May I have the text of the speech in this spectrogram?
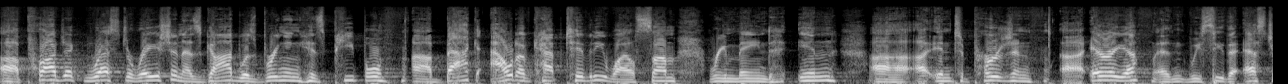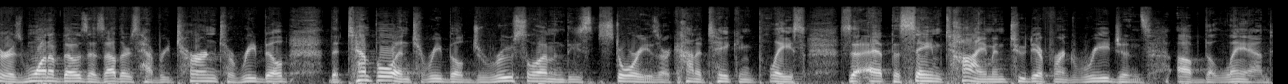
uh, project restoration as God was bringing his people uh, back out of captivity while some remained in uh, uh into Persian uh, area. And we see that Esther is one of those as others have returned to rebuild the temple and to rebuild Jerusalem. And these stories are kind of taking place at the same time in two different regions of the land.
